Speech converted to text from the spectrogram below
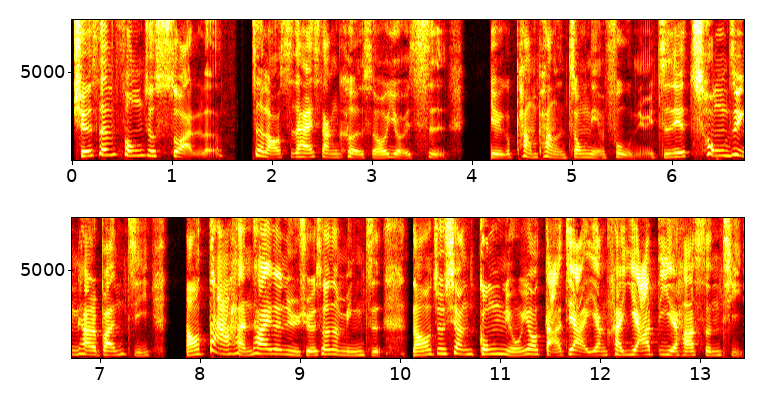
学生疯就算了，这老师在上课的时候，有一次有一个胖胖的中年妇女直接冲进他的班级。然后大喊他一个女学生的名字，然后就像公牛要打架一样，他压低了他身体，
